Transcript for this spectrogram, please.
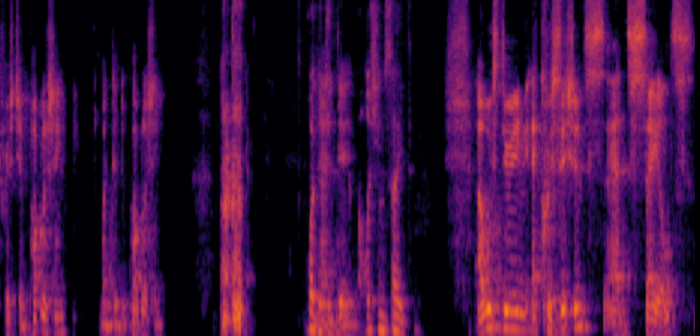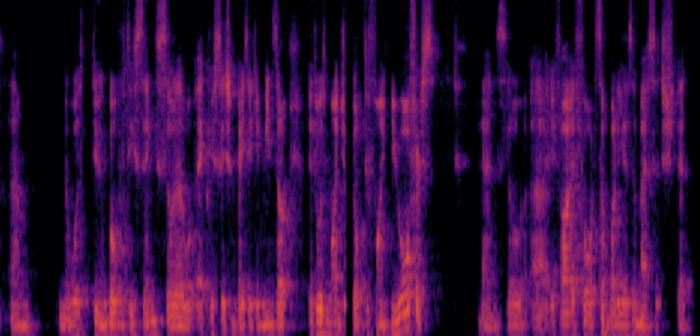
Christian publishing. Went into publishing. What did and, you do? Publishing side. I was doing acquisitions and sales. Um, I was doing both of these things. So acquisition basically means that it was my job to find new authors. And so uh, if I thought somebody has a message that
